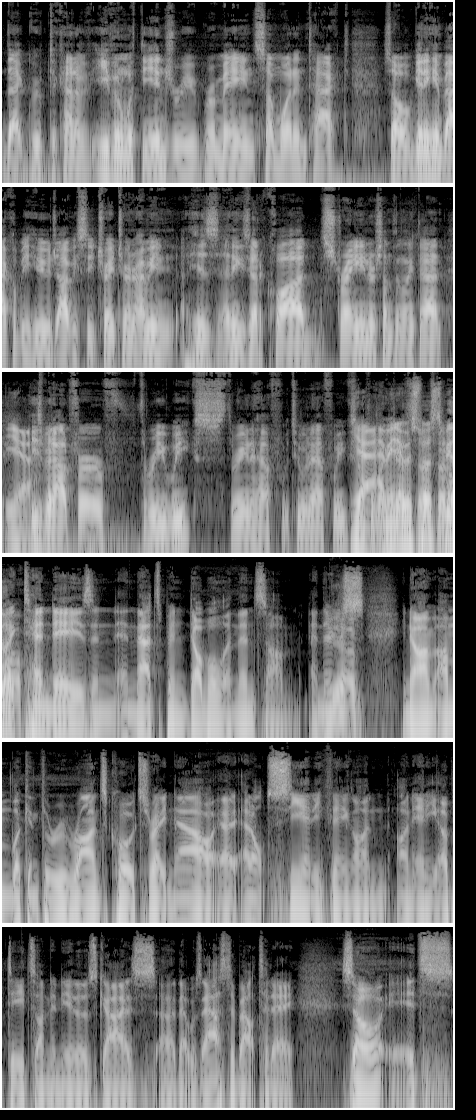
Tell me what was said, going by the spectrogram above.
that group to kind of even with the injury remain somewhat intact. So getting him back will be huge. Obviously, Trai Turner. I mean, his I think he's got a quad strain or something like that. Yeah, he's been out for three weeks, three and a half, two and a half weeks. Yeah, I mean, that. it was so supposed to be like ten days, and and that's been double and then some. And they're Yeah. just, you know, I'm I'm looking through Ron's quotes right now. I, I don't see anything on on any updates on any of those guys uh, that was asked about today. So it's,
